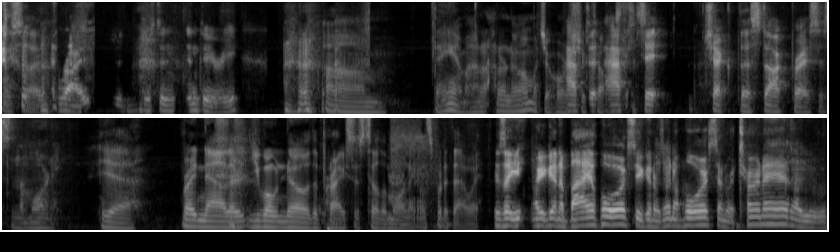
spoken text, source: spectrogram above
We'll say. Right. Just in, in theory. um, damn, I don't, I don't know how much a horse have should to cost. have to check the stock prices in the morning. Yeah, right now you won't know the prices till the morning. Let's put it that way. He's like, are you gonna buy a horse? Are you gonna rent a horse and return it? Are you?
